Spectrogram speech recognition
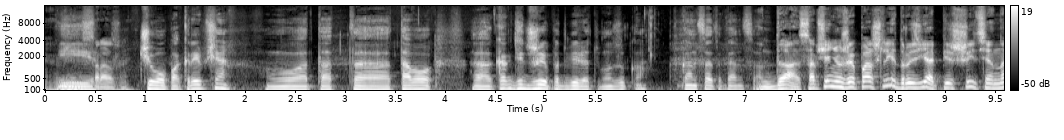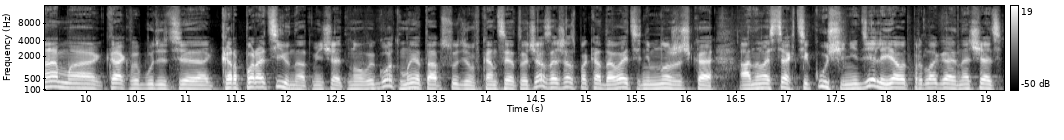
Вин и сразу. чего покрепче, вот, от э, того, э, как диджей подберет музыку в конце-то концов. Да, сообщения уже пошли. Друзья, пишите нам, а, как вы будете корпоративно отмечать Новый год. Мы это обсудим в конце этого часа. А сейчас пока давайте немножечко о новостях текущей недели. Я вот предлагаю начать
